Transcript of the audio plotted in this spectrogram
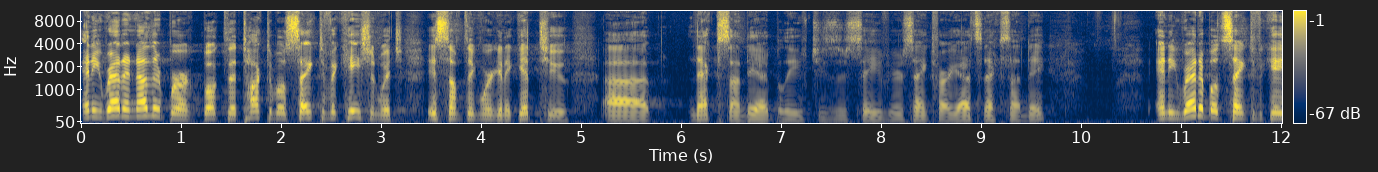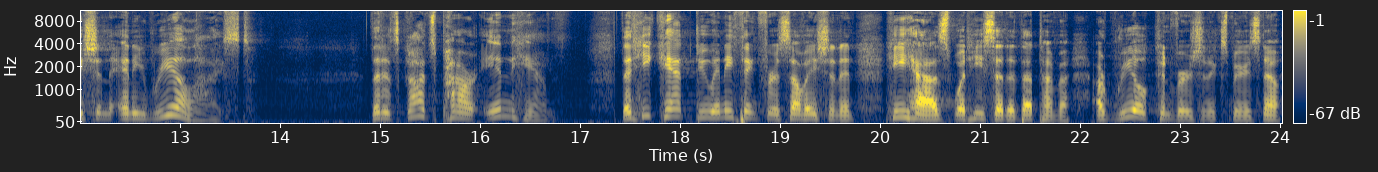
And he read another book that talked about sanctification, which is something we're going to get to uh, next Sunday, I believe. Jesus, Savior, Sanctifier. Yeah, it's next Sunday. And he read about sanctification and he realized that it's God's power in him that he can't do anything for his salvation, and he has what he said at that time a, a real conversion experience. Now,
